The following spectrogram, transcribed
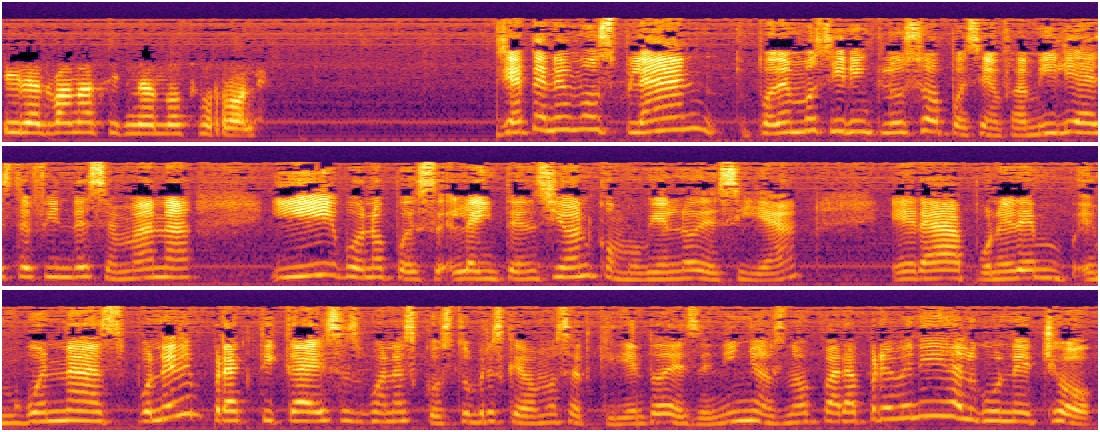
y les van asignando sus roles. Ya tenemos plan, podemos ir incluso pues en familia este fin de semana y bueno pues la intención, como bien lo decía, era poner en, en buenas, poner en práctica esas buenas costumbres que vamos adquiriendo desde niños, ¿no? Para prevenir algún hecho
